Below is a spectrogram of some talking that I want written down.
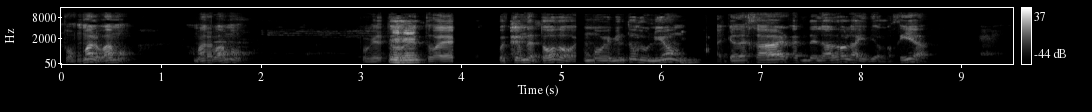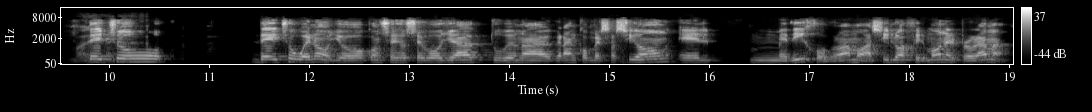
pues mal vamos. Mal vamos. Porque esto, es cuestión de todo. Es un movimiento de unión. Hay que dejar de lado la ideología. De hecho, de hecho, bueno, yo con Sergio Cebolla tuve una gran conversación. Él me dijo, vamos, así lo afirmó en el programa,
